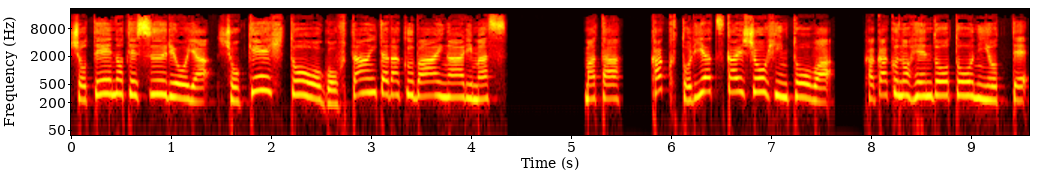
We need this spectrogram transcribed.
所定の手数料や諸経費等をご負担いただく場合があります。また、各取扱商品等は価格の変動等によって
